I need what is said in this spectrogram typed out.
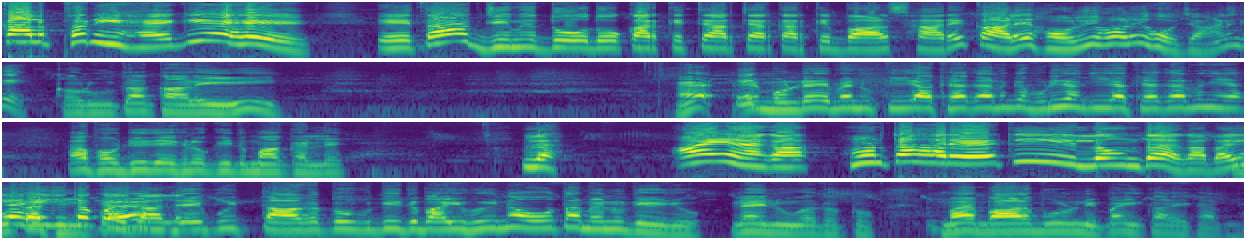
ਕਲਫ ਨਹੀਂ ਹੈਗੀ ਇਹ। ਇਹ ਤਾਂ ਜਿਵੇਂ ਦੋ ਦੋ ਕਰਕੇ ਚਾਰ ਚਾਰ ਕਰਕੇ ਵਾਲ ਸਾਰੇ ਕਾਲੇ ਹੌਲੀ ਹੌਲੀ ਹੋ ਜਾਣਗੇ। ਕਰੂ ਤਾਂ ਕਾਲੀ ਹੈ। ਇਹ ਮੁੰਡੇ ਮੈਨੂੰ ਕੀ ਆਖਿਆ ਕਰਨਗੇ? ਬੁੜੀਆਂ ਕੀ ਆਖਿਆ ਕਰਨਗੀਆਂ? ਆ ਫੌਜੀ ਦੇਖ ਲਓ ਕੀ ਦਿਮਾਗ ਕਰ ਲੇ ਲੈ ਆਏ ਹੈਗਾ। ਹੁਣ ਤਾਂ ਹਰੇਕ ਹੀ ਲਾਉਂਦਾ ਹੈਗਾ ਬਾਈ ਇਹ ਜੀ ਤਾਂ ਕੋਈ ਗੱਲ ਜੇ ਨਹੀਂ। ਕੋਈ ਤਾਕਤ ਤੂਕ ਦੀ ਦਵਾਈ ਹੋਈ ਨਾ ਉਹ ਤਾਂ ਮੈਨੂੰ ਦੇ ਜੋ ਲੈ ਲੂੰਗਾ ਤੋਤੋਂ। ਮੈਂ ਬਾਲ ਬੂਲ ਨਹੀਂ ਭਾਈ ਕਾਲੇ ਕਰਨੇ।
